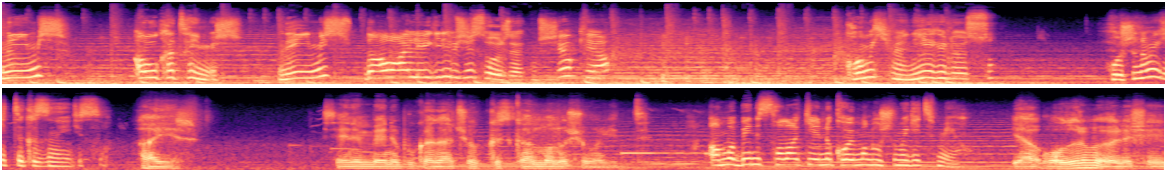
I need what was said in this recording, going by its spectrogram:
Neymiş? Avukatıymış. Neymiş? Davayla ilgili bir şey soracakmış. Yok ya. Komik mi? Niye gülüyorsun? Hoşuna mı gitti kızın ilgisi? Hayır. Senin beni bu kadar çok kıskanman hoşuma gitti. Ama beni salak yerine koyman hoşuma gitmiyor. Ya olur mu öyle şey?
